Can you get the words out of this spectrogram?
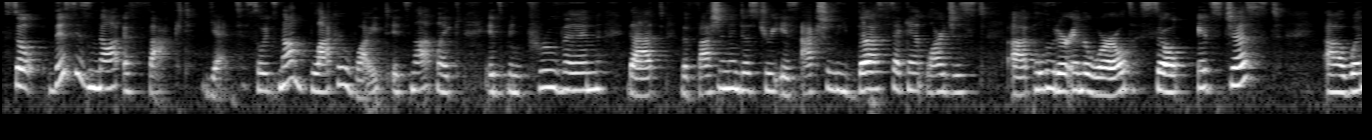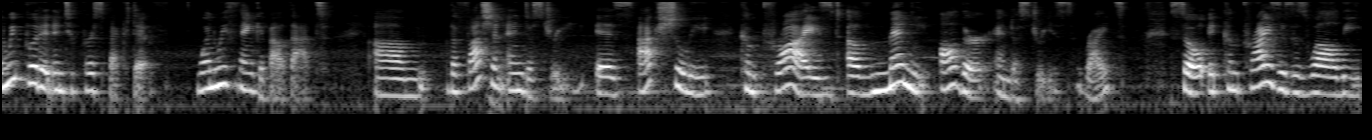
So this is not a fact yet. So it's not black or white. It's not like it's been proven that the fashion industry is actually the second largest uh, polluter in the world. So it's just uh, when we put it into perspective, when we think about that, um, the fashion industry is actually comprised of many other industries, right? So it comprises as well the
